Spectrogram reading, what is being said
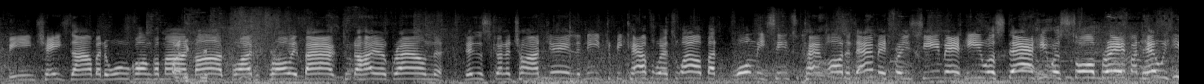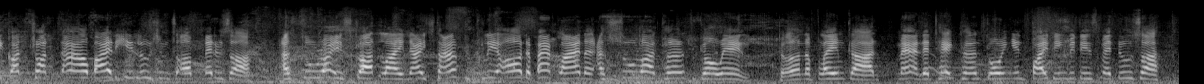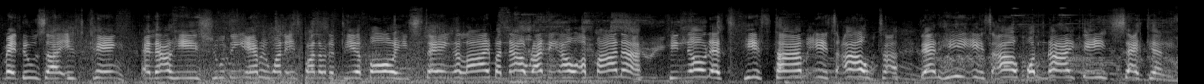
Being chased down by the Wukong command, Ma try to throw it back to the higher ground. They're just gonna charge in. They need to be careful as well, but Warmy seems to tank all the damage for his teammate. He was there, he was so brave until he got shot down by the illusions of Medusa. Asura is got like, now it's time to clear all the backline. and Asura turns to go in. Turn the flame guard. Man, they take turns going in fighting with this Medusa. Medusa is king, and now he's shooting everyone in front of the tier 4. He's staying alive, but now running out of mana. He knows that his time is out, that he is out for 90 seconds.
